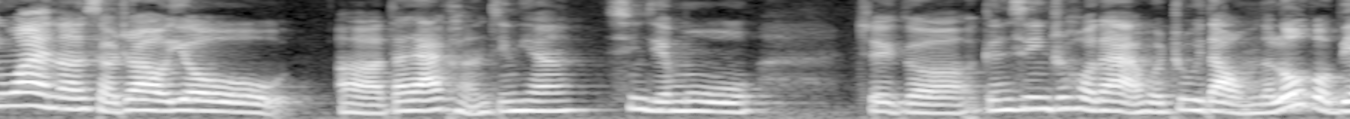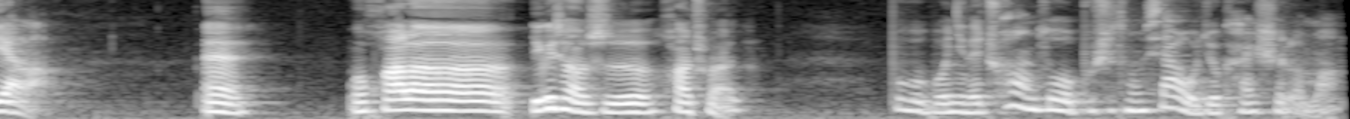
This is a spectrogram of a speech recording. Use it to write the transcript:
另外呢，小赵又呃，大家可能今天新节目这个更新之后，大家也会注意到我们的 logo 变了。哎，我花了一个小时画出来的，不不不，你的创作不是从下午就开始了吗？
